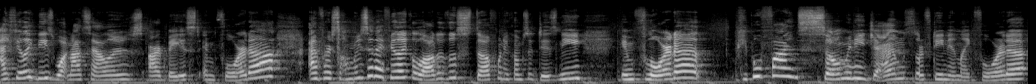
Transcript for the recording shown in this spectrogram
I feel like these whatnot sellers are based in Florida and for some reason I feel like a lot of the stuff when it comes to Disney in Florida people find so many gems. Thrifting in like Florida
